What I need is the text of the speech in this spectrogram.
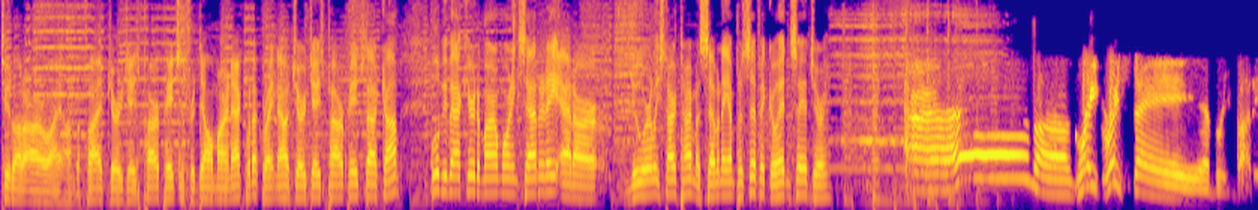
Two dollar ROI on the five. Jerry J's Power Pages for Del Mar and Aqueduct right now at jerryjspowerpage.com. We'll be back here tomorrow morning, Saturday, at our new early start time of 7 a.m. Pacific. Go ahead and say it, Jerry. Have a great race day, everybody.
